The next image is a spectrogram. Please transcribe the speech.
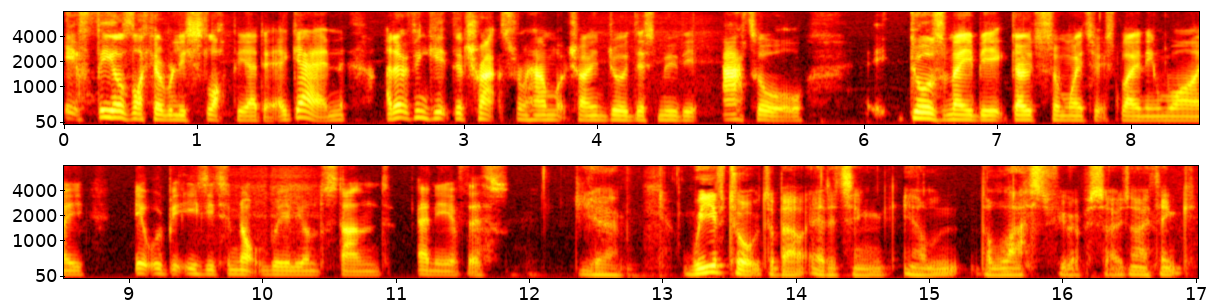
it feels like a really sloppy edit. Again, I don't think it detracts from how much I enjoyed this movie at all. It does maybe go to some way to explaining why it would be easy to not really understand any of this. Yeah, we've talked about editing in the last few episodes, and I think,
